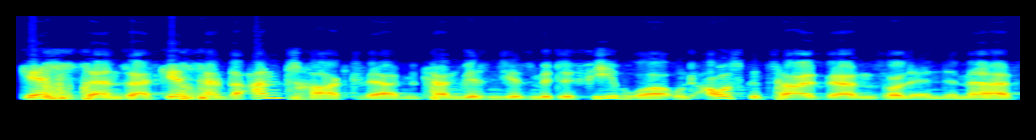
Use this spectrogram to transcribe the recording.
gestern, seit gestern beantragt werden kann, wir sind jetzt Mitte Februar und ausgezahlt werden soll Ende März,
